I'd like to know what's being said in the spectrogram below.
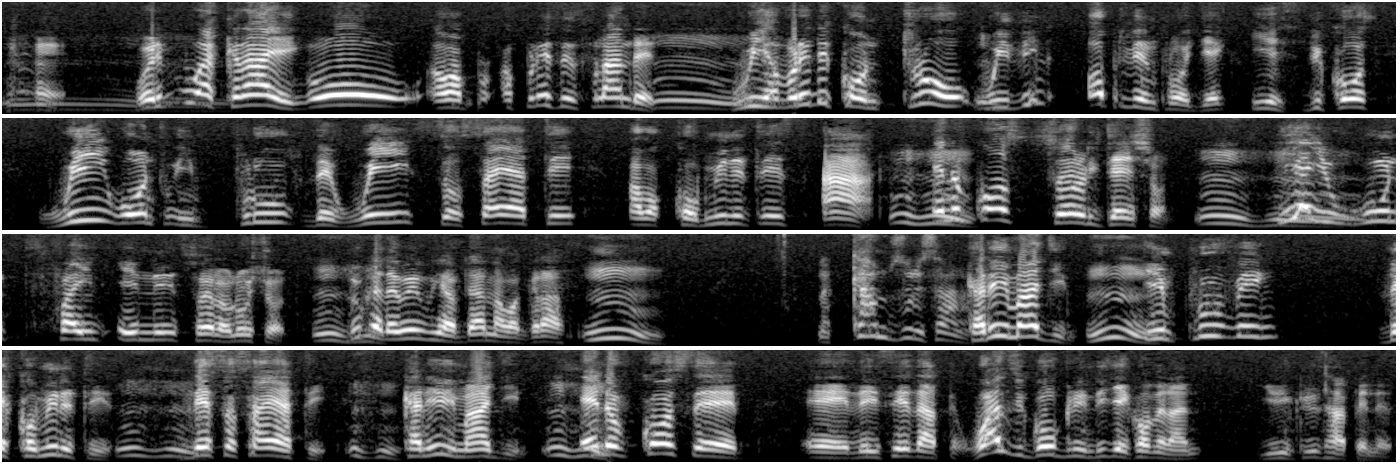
When people are crying, oh, our, place is flooded, Mm. we have already control within Optiven project Yes. because we want to improve the way society, our communities are. Mhm. And of course, soil retention. Mhm. Here you won't find any soil erosion. Mhm. Look at the way we have done our grass. Mm. Na kaa mzuri sana. Can you imagine? Mm. Improving the communities, Mhm. the society. Mhm. Can you imagine? Mhm. And of course, uh, uh, they say that once you go green DJ Covenant, you increase happiness.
